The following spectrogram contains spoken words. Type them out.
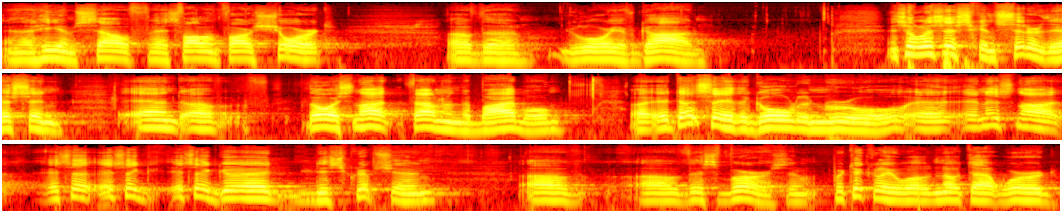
and that he himself has fallen far short of the glory of God. And so let's just consider this. And, and uh, though it's not found in the Bible, uh, it does say the golden rule, and, and it's not. It's a it's a it's a good description of of this verse, and particularly we'll note that word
